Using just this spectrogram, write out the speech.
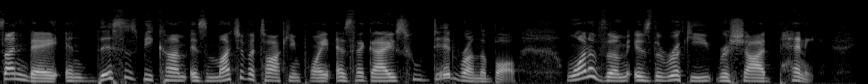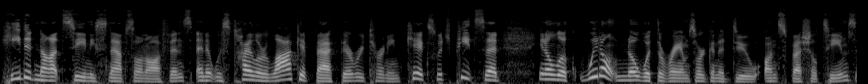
Sunday, and this has become as much of a talking point as the guys who did run the ball. One of them is the rookie, Rashaad Penny. He did not see any snaps on offense, and it was Tyler Lockett back there returning kicks, which Pete said, you know, look, we don't know what the Rams are going to do on special teams.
